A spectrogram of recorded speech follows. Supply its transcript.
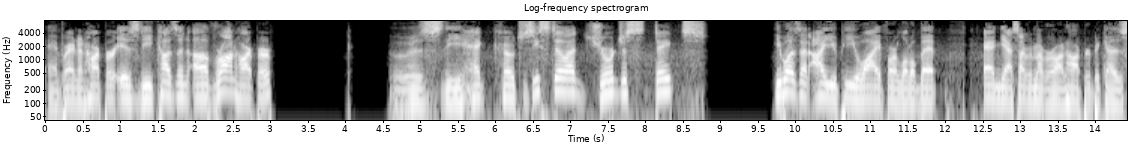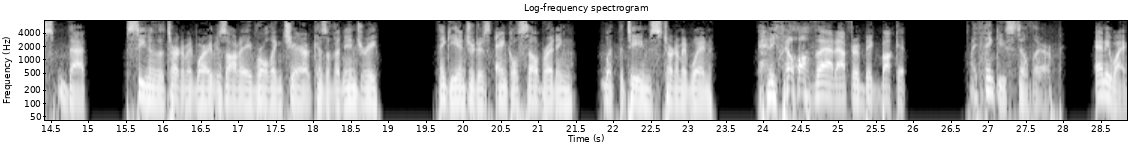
And Brandon Harper is the cousin of Ron Harper, who is the head coach. Is he still at Georgia State? He was at IUPUI for a little bit. And yes, I remember Ron Harper because that scene in the tournament where he was on a rolling chair because of an injury. I think he injured his ankle celebrating with the team's tournament win. And he fell off that after a big bucket. I think he's still there. Anyway,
